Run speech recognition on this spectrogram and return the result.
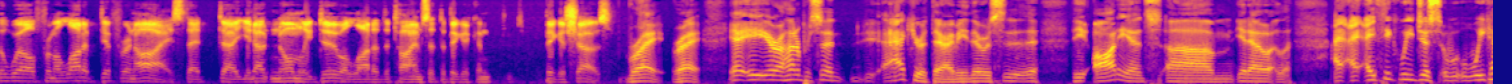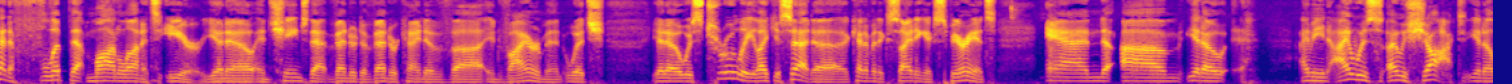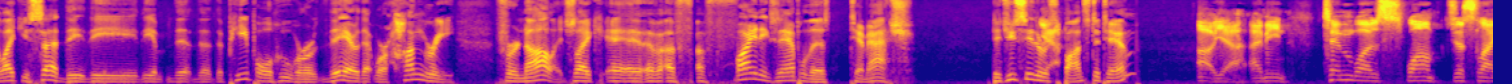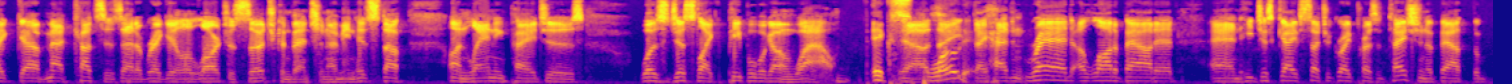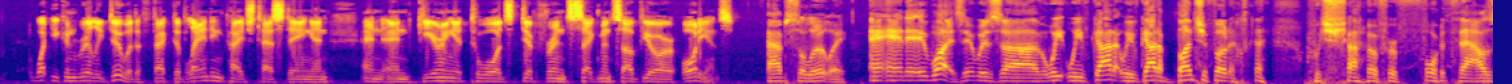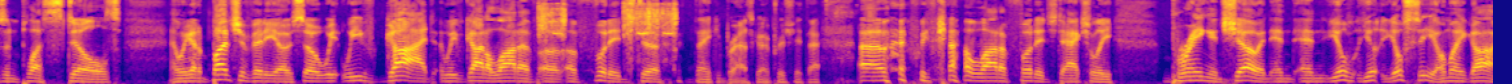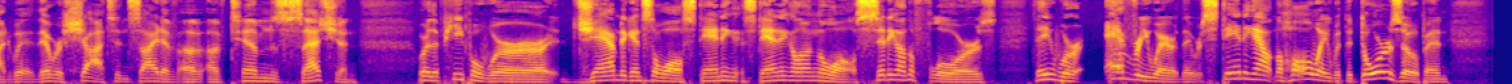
the world from a lot of different eyes that uh, you don't normally do a lot of the times at the bigger con- bigger shows. Right, right. Yeah, you're 100 percent accurate there. I mean, there was uh, the audience. Um, you know, I, I, think we just we kind of flipped that model on its ear, you know, and changed that vendor to vendor kind of uh, environment, which you know, it was truly, like you said, uh, kind of an exciting experience. And, um, you know, I mean, I was I was shocked. You know, like you said, the the the the, the, the people who were there that were hungry for knowledge. Like a, a, a fine example of this, Tim Ash. Did you see the yeah. response to Tim? Oh yeah, I mean. Tim was swamped just like uh, Matt Cutts is at a regular larger search convention. I mean, his stuff on landing pages, was just like people were going, "Wow!" Exploded. You know, they, they hadn't read a lot about it, and he just gave such a great presentation about the what you can really do with effective landing page testing and and and gearing it towards different segments of your audience. Absolutely, and, and it was it was uh, we we've got it we've got a bunch of photos. we shot over four thousand plus stills and we got a bunch of videos. So we we've got we've got a lot of, of, of footage to. Thank you, Brasco. I appreciate that. Uh, we've got a lot of footage to actually bring and show, and, and, and you'll you'll you'll see. Oh my God, there were shots inside of, of, of Tim's session where the people were jammed against the wall, standing standing along the walls, sitting on the floors. They were everywhere. They were standing out in the hallway with the doors open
